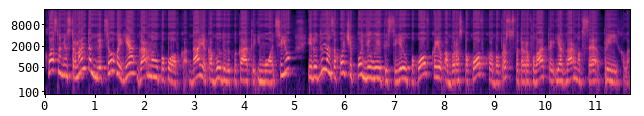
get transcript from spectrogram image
Класним інструментом для цього є гарна упаковка, да, яка буде викликати емоцію, і людина захоче поділитися цією упаковкою або розпаковкою, або просто сфотографувати, як гарно все приїхало.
